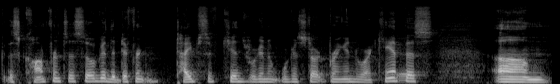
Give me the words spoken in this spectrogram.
this conference is so good. The different types of kids we're gonna we're gonna start bringing to our campus. Um,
